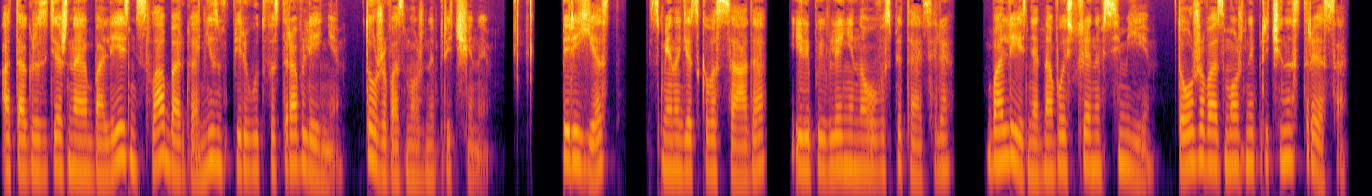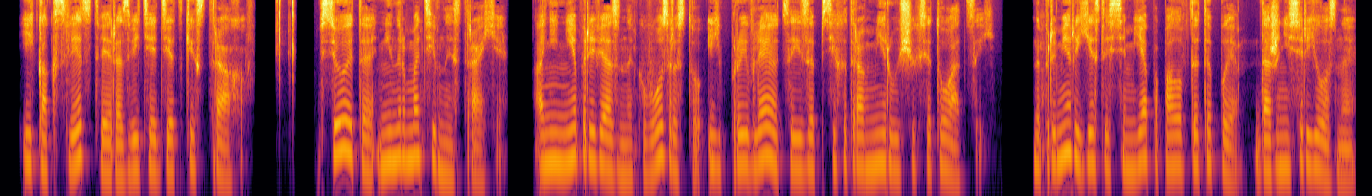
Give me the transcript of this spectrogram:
а также затяжная болезнь, слабый организм в период выздоровления — тоже возможные причины. Переезд, смена детского сада или появление нового воспитателя, болезнь одного из членов семьи — тоже возможные причины стресса и, как следствие, развития детских страхов. Все это ненормативные страхи, они не привязаны к возрасту и проявляются из-за психотравмирующих ситуаций. Например, если семья попала в ДТП, даже несерьезное,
